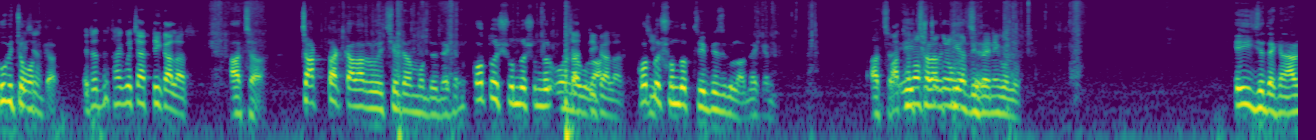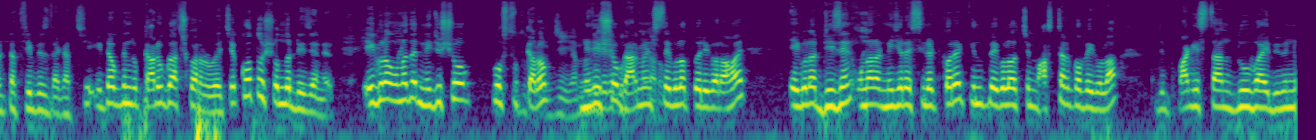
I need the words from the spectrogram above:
খুবই চমৎকার। এটাতে থাকবে চারটি কালার। আচ্ছা চারটা কালার রয়েছে এটার মধ্যে দেখেন। কত সুন্দর সুন্দর ওড়নাগুলো কত সুন্দর থ্রি পিসগুলো দেখেন। আচ্ছা এছাড়া কি আছে? ডিজাইন এই যে দেখেন আরেকটা থ্রি পিস দেখাচ্ছি এটাও কিন্তু কারুকাজ করা রয়েছে কত সুন্দর ডিজাইনের। এগুলো ওনাদের নিজস্ব প্রস্তুতকারক নিজস্ব গার্মেন্টস এগুলো তৈরি করা হয়। এগুলো ডিজাইন ওনারা নিজেরাই সিলেক্ট করে কিন্তু এগুলো হচ্ছে মাস্টার কপিগুলা যে পাকিস্তান দুবাই বিভিন্ন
